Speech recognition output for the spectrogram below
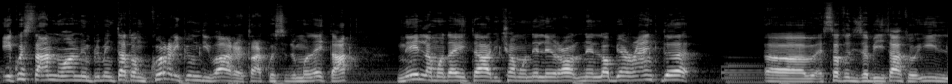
E quest'anno hanno implementato ancora di più un divario tra queste due modalità. Nella modalità, diciamo, ro- nel lobby unranked uh, è stato disabilitato il.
